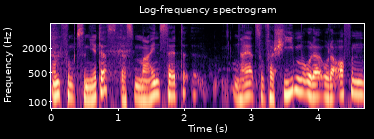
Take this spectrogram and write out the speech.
Und funktioniert das, das Mindset, äh, naja, zu verschieben oder oder offen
